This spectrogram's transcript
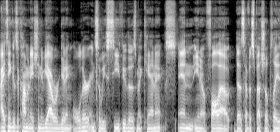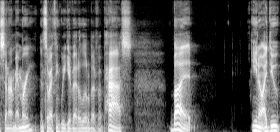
I think it's a combination of, yeah, we're getting older. And so we see through those mechanics. And, you know, Fallout does have a special place in our memory. And so I think we give it a little bit of a pass. But, you know, I do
